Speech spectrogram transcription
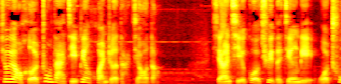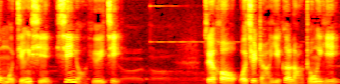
就要和重大疾病患者打交道。想起过去的经历，我触目惊心，心有余悸。最后，我去找一个老中医，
